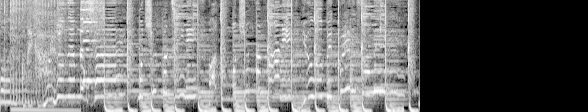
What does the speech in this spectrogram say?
thôi.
